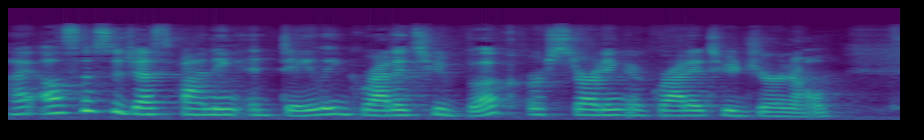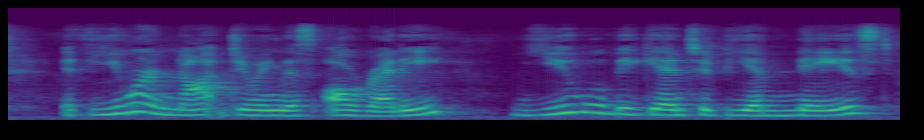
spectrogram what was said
I also suggest finding a daily gratitude book or starting a gratitude journal. If you are not doing this already, you will begin to be amazed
